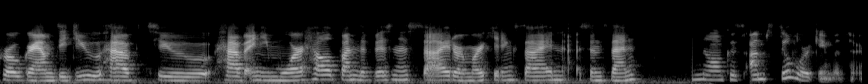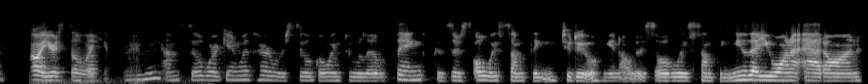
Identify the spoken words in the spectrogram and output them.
program, did you have to have any more help on the business side or marketing side since then? No, because I'm still working with her. Oh, you're still working. Mm-hmm. I'm still working with her. We're still going through little things because there's always something to do. You know, there's always something new that you want to add on,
